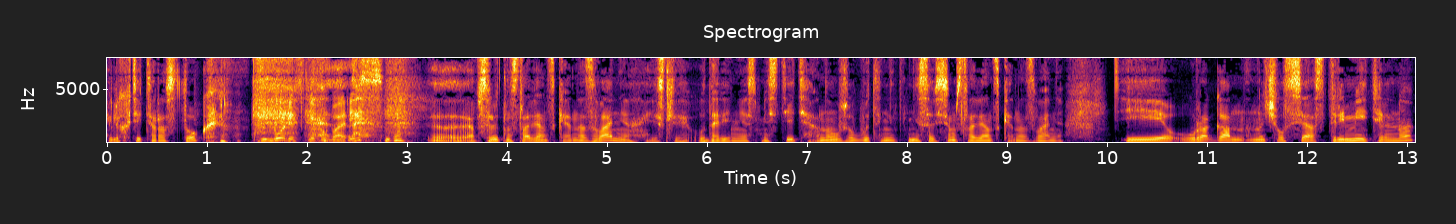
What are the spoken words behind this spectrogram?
или хотите Росток. Борис либо Борис. Э, абсолютно славянское название, если ударение сместить, оно уже будет не совсем славянское название. И ураган начался стремительно,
